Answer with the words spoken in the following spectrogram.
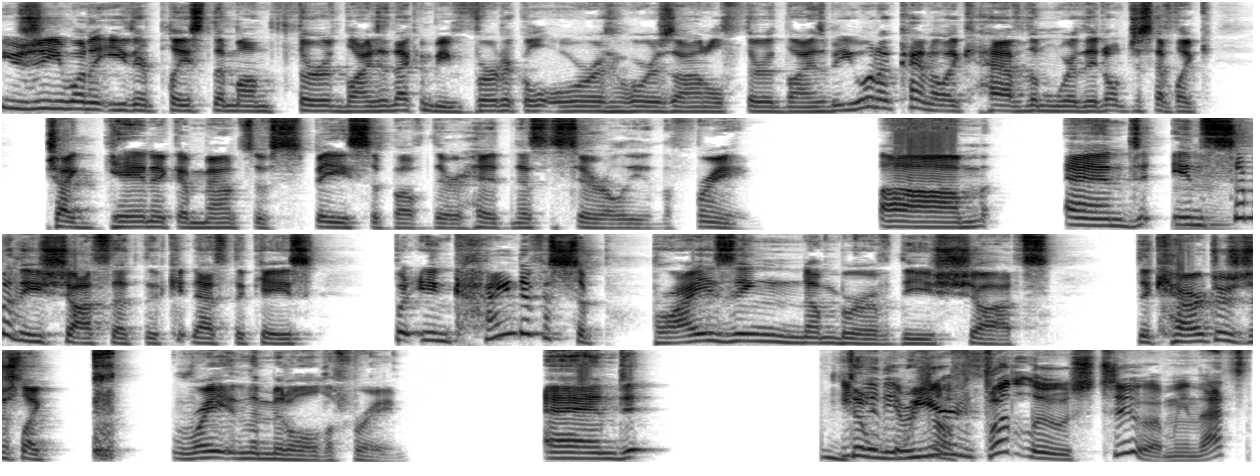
Usually you want to either place them on third lines, and that can be vertical or horizontal third lines, but you want to kind of like have them where they don't just have like gigantic amounts of space above their head necessarily in the frame. Um, and in Mhm. some of these shots, that the, that's the case. But in kind of a surprising number of these shots, the character's just like right in the middle of the frame. And He the the weird Footloose too. I mean, that's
